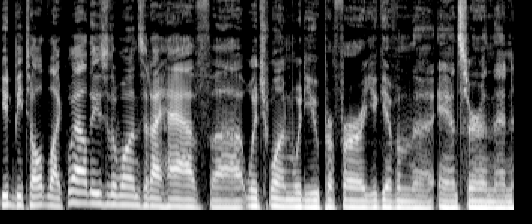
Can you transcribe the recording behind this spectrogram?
You'd be told like, "Well, these are the ones that I have. Uh, which one would you prefer?" You give them the answer and then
